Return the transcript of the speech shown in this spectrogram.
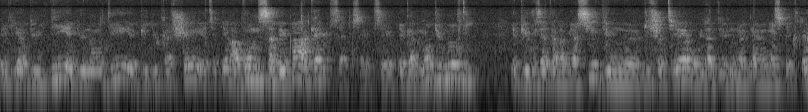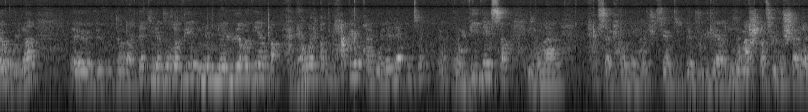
il y a du dit et du non-dit, et puis du caché, etc. Vous ne savez pas à quel. C'est également du non-dit. Et puis vous êtes à la merci d'une guichetière ou d'un inspecteur ou là, euh, dans la tête ne, vous revient, ne, lui revient pas. Vous videz ça. Je suis un petit peu vulgaire. Il ne marche pas sur le chalet.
